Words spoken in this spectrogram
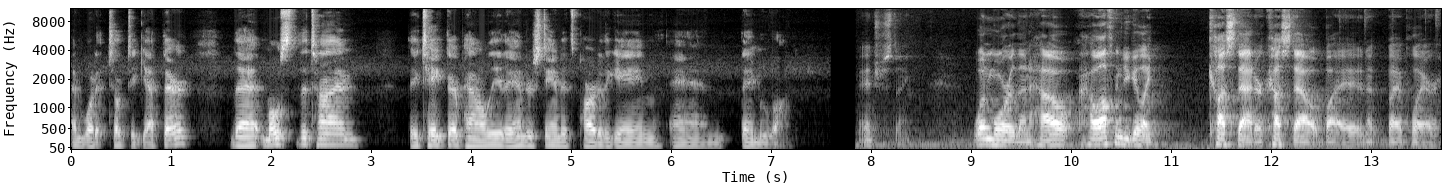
and what it took to get there that most of the time they take their penalty, they understand it's part of the game, and they move on. Interesting. One more then. How how often do you get like cussed at or cussed out by a, by a player?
